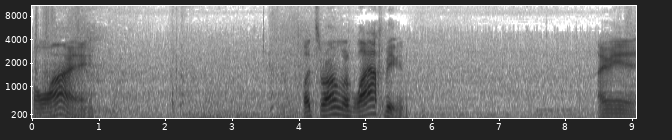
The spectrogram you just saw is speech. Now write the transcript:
Why? What's wrong with laughing? I mean,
